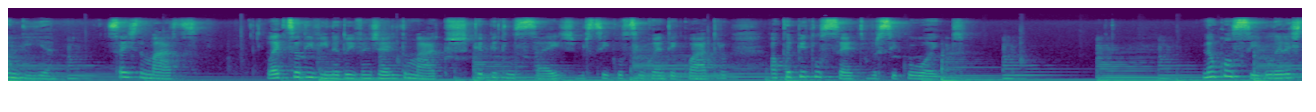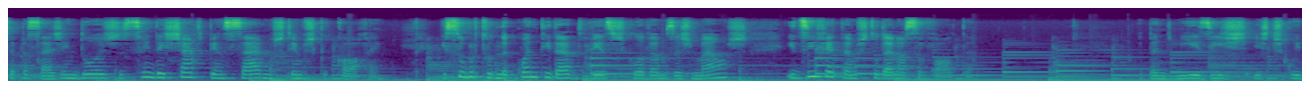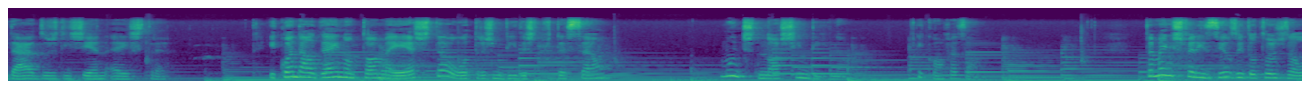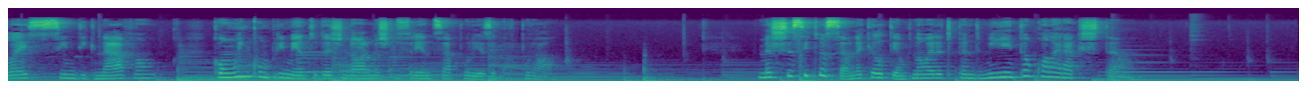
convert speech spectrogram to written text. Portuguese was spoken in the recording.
Bom dia, 6 de março. Lecção Divina do Evangelho de Marcos, capítulo 6, versículo 54 ao capítulo 7, versículo 8. Não consigo ler esta passagem de hoje sem deixar de pensar nos tempos que correm e, sobretudo, na quantidade de vezes que lavamos as mãos e desinfetamos tudo à nossa volta. A pandemia exige estes cuidados de higiene extra e quando alguém não toma esta ou outras medidas de proteção, muitos de nós se indignam, e com razão. Também os fariseus e doutores da lei se indignavam com o incumprimento das normas referentes à pureza corporal. Mas se a situação naquele tempo não era de pandemia, então qual era a questão?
